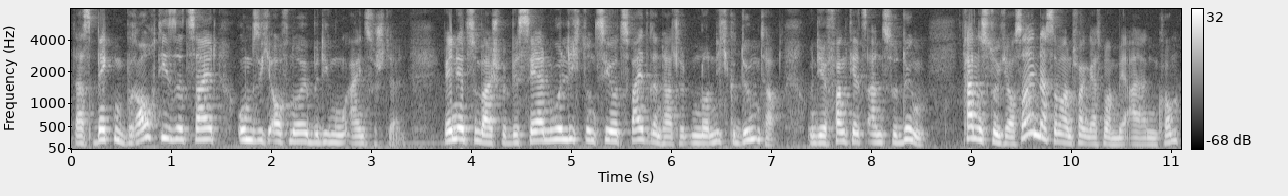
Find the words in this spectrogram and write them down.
Das Becken braucht diese Zeit, um sich auf neue Bedingungen einzustellen. Wenn ihr zum Beispiel bisher nur Licht und CO2 drin hattet und noch nicht gedüngt habt und ihr fangt jetzt an zu düngen, kann es durchaus sein, dass am Anfang erstmal mehr Algen kommen,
